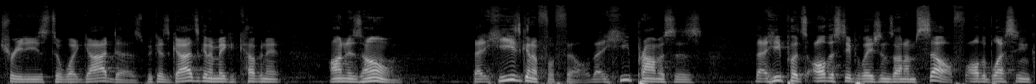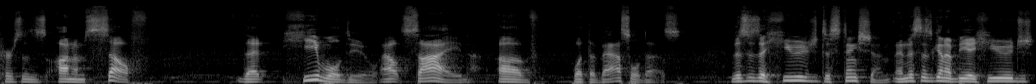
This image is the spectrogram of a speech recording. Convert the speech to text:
treaties to what God does because God's going to make a covenant on his own that he's going to fulfill, that he promises that he puts all the stipulations on himself, all the blessing and curses on himself that he will do outside of what the vassal does. This is a huge distinction, and this is going to be a huge,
